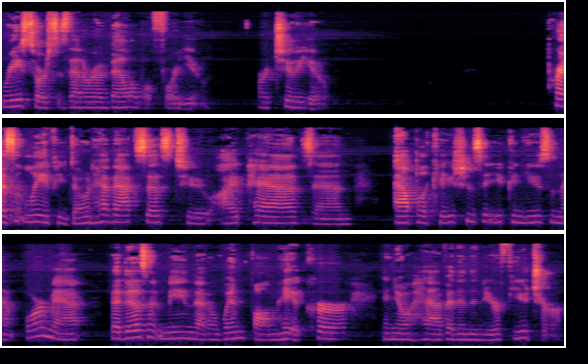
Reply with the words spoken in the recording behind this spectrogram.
resources that are available for you or to you. Presently, if you don't have access to iPads and applications that you can use in that format, that doesn't mean that a windfall may occur and you'll have it in the near future.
